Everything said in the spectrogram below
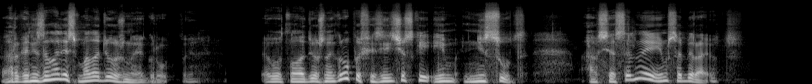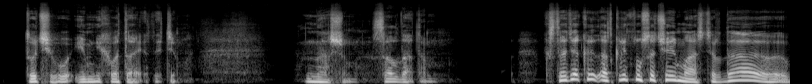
Организовались молодежные группы. Вот молодежные группы физически им несут, а все остальные им собирают то, чего им не хватает этим нашим солдатам. Кстати, откликнулся чаймастер, да,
